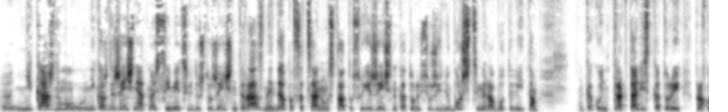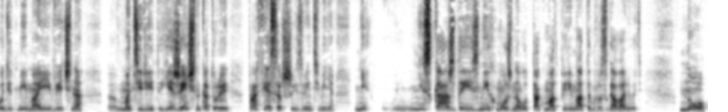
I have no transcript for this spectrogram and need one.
э, не каждому, не каждой женщине относится. Имеется в виду, что женщины-то разные, да, по социальному статусу. Есть женщины, которые всю жизнь уборщицами работали и там какой-нибудь тракторист, который проходит мимо и вечно э, материт. Есть женщины, которые профессорши, извините меня. Не, не с каждой из них можно вот так мат-перематом разговаривать. Но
